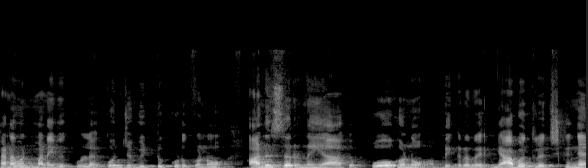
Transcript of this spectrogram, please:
கணவன் மனைவிக்குள்ளே கொஞ்சம் விட்டு கொடுக்கணும். அனுசரணையாக போகணும் அப்படிங்கிறத ஞாபகத்தில் வச்சுக்கோங்க.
